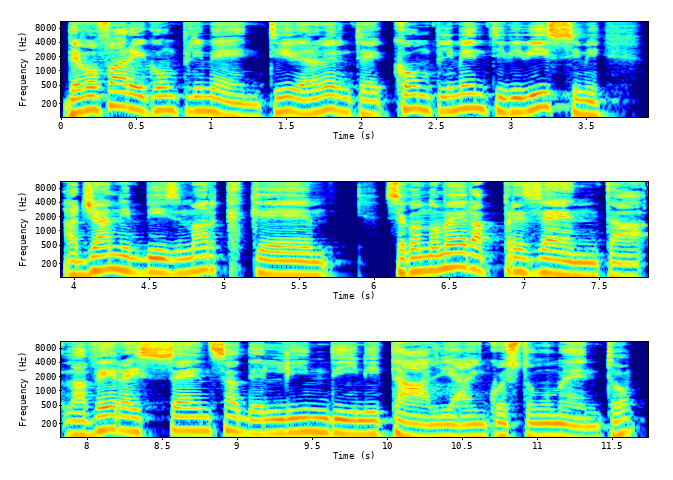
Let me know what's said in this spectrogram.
Devo fare i complimenti, veramente complimenti vivissimi a Gianni Bismarck che secondo me rappresenta la vera essenza dell'indie in Italia in questo momento.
